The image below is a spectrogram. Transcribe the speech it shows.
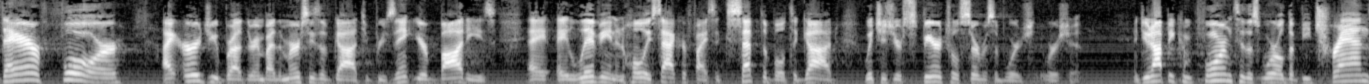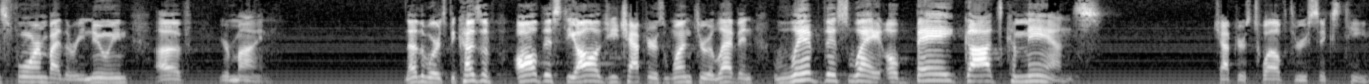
therefore, I urge you, brethren, by the mercies of God, to present your bodies a, a living and holy sacrifice acceptable to God, which is your spiritual service of worship. And do not be conformed to this world, but be transformed by the renewing of your mind. In other words, because of all this theology, chapters 1 through 11, live this way, obey God's commands. Chapters 12 through 16.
